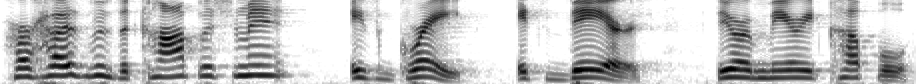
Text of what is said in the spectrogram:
Her husband's accomplishment is great, it's theirs. They're a married couple.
